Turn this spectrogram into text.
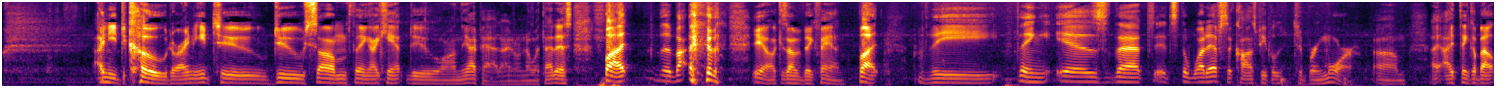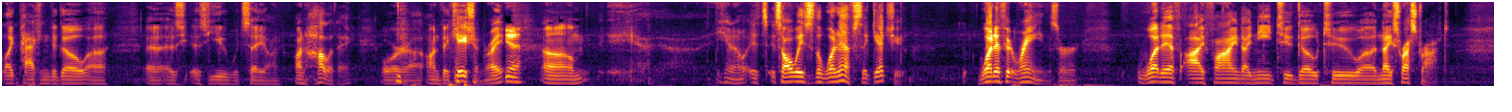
I need to code or I need to do something I can't do on the iPad. I don't know what that is, but the you know because I'm a big fan. But the thing is that it's the what ifs that cause people to bring more. Um, I, I think about like packing to go, uh, uh, as as you would say on on holiday or uh, on vacation, right? Yeah. You know, it's it's always the what ifs that get you. What if it rains, or what if I find I need to go to a nice restaurant,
